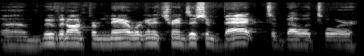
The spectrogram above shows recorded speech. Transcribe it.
Um, moving on from there, we're going to transition back to Bellator.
